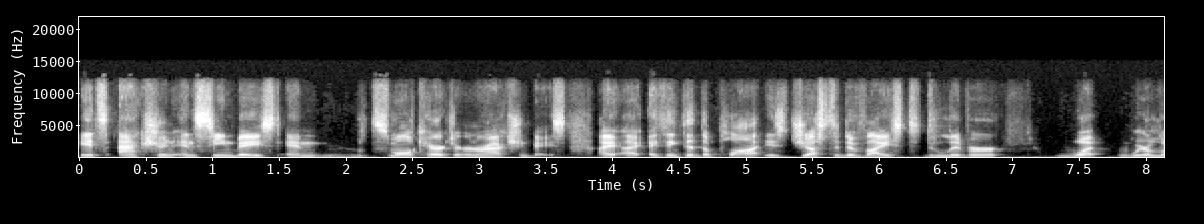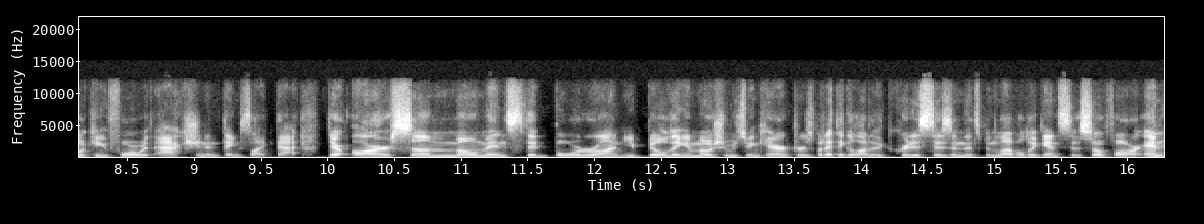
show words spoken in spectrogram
it's action and scene based and small character interaction based. I, I, I think that the plot is just a device to deliver what we're looking for with action and things like that. There are some moments that border on you building emotion between characters, but I think a lot of the criticism that's been leveled against it so far, and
